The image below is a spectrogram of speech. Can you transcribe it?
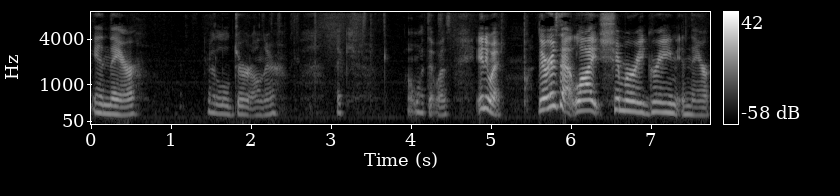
in there. Got a little dirt on there. Like, I don't know what that was. Anyway, there is that light shimmery green in there.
